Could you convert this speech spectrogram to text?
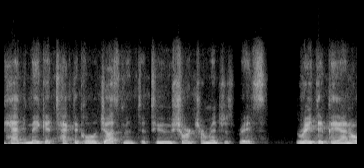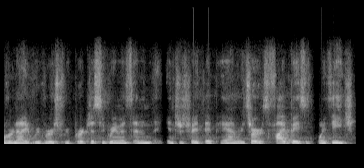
had to make a technical adjustment to two short-term interest rates the rate they pay on overnight reverse repurchase agreements and the interest rate they pay on reserves, five basis points each.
